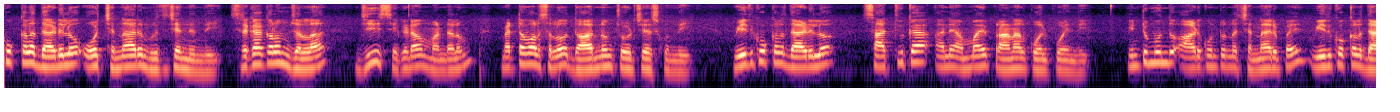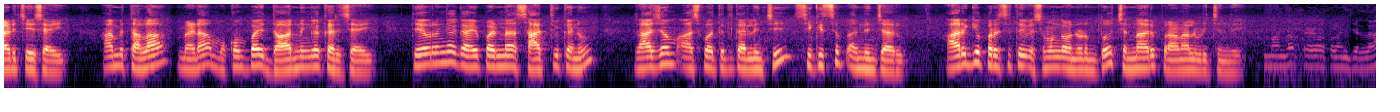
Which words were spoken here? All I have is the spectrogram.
కుక్కల దాడిలో ఓ చిన్నారి మృతి చెందింది. శ్రీకాకుళం జిల్లా జి సిగడం మండలం మెట్టవలసలో దారుణం చోటు చేసుకుంది. వీధి కుక్కల దాడిలో సాత్విక అనే అమ్మాయి ప్రాణాలు కోల్పోయింది. ఇంటి ముందు ఆడుకుంటున్న చిన్నారిపై వీధి కుక్కలు దాడి చేశాయి. ఆమె తల మెడ ముఖంపై దారుణంగా కరిచాయి. తీవ్రంగా గాయపడిన సాత్వికను రాజాం ఆసుపత్రికి తరలించి చికిత్స అందించారు. ఆరోగ్య పరిస్థితి విషమంగా ఉండడంతో చిన్నారి ప్రాణాలు విడిచింది. శ్రీకాకుళం జిల్లా.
